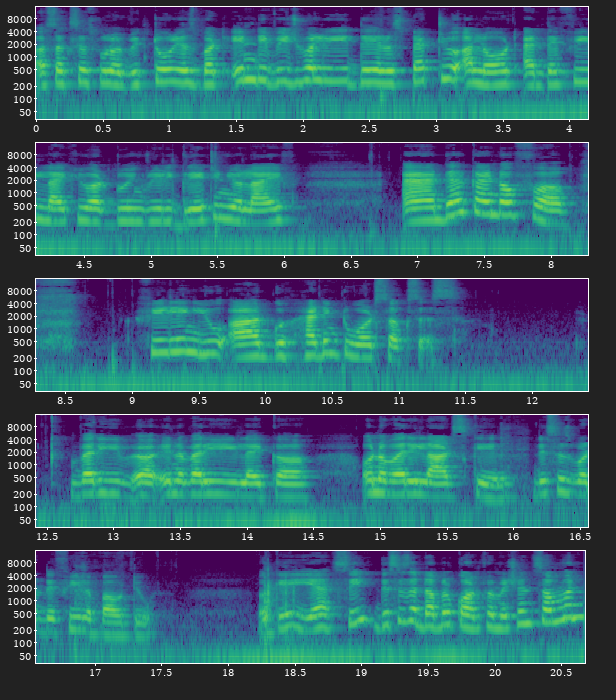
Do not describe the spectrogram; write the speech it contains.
uh, successful or victorious but individually they respect you a lot and they feel like you are doing really great in your life. And they're kind of uh, feeling you are heading towards success very uh, in a very like uh, on a very large scale. This is what they feel about you. Okay yeah see this is a double confirmation. Someone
